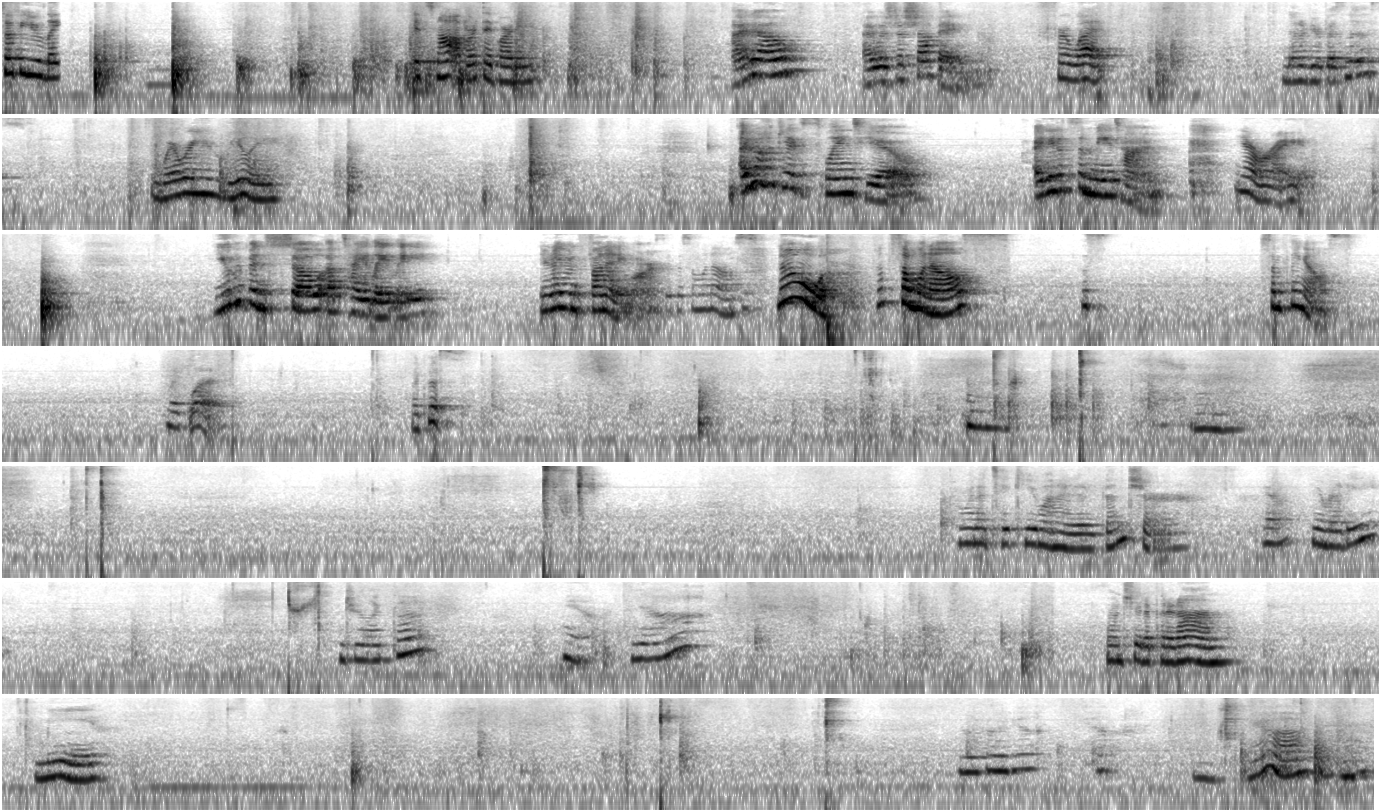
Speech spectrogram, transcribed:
Sophie, you're late. It's not a birthday party. I know. I was just shopping. For what? None of your business? Where were you really? I don't have to explain to you. I needed some me time. Yeah, right. You have been so uptight lately. You're not even fun anymore. Sleep with someone else. No, not someone else. This, something else. Like what? Like this. I'm going to take you on an adventure. Yeah. You ready? Would you like that? Yeah. Yeah? I want you to put it on me. You like that idea? Yeah. Mm -hmm.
